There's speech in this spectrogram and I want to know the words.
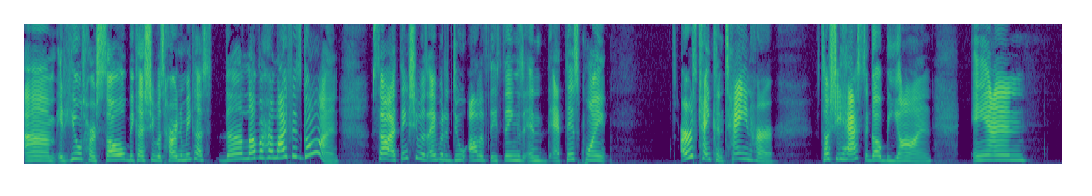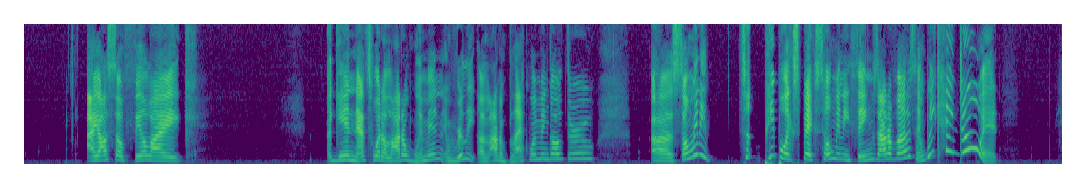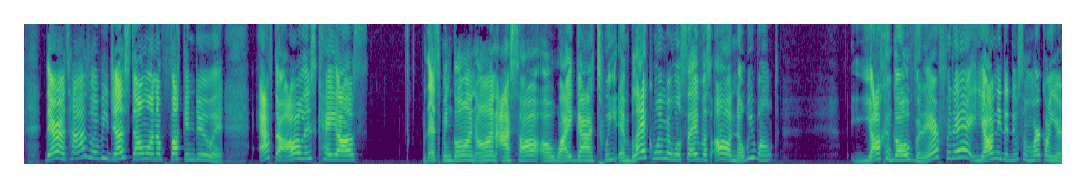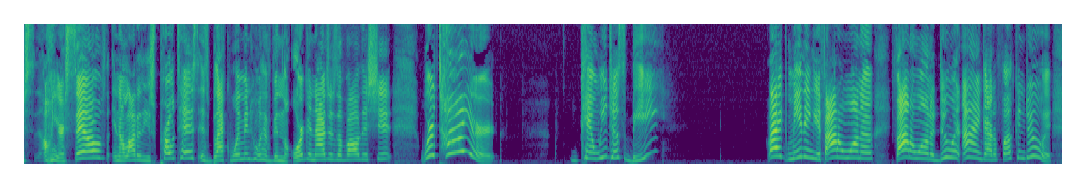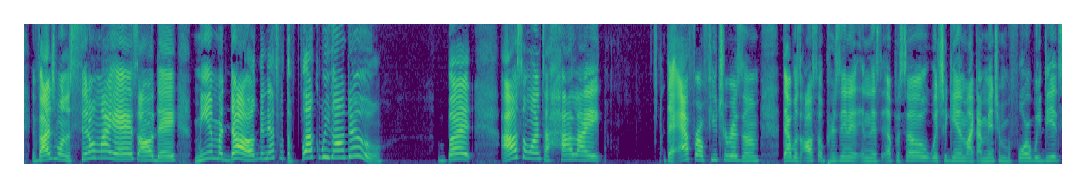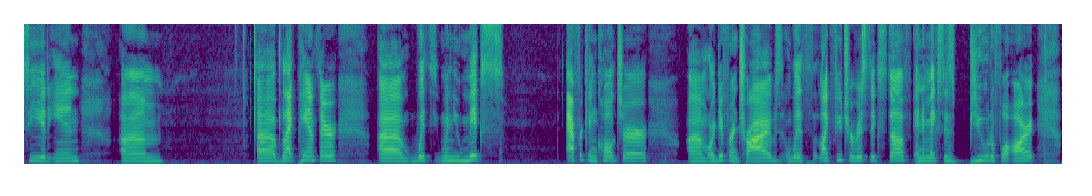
um, it healed her soul because she was hurting because the love of her life is gone. So I think she was able to do all of these things. And at this point, Earth can't contain her. So she has to go beyond. And I also feel like, again, that's what a lot of women and really a lot of black women go through. Uh, so many t- people expect so many things out of us, and we can't do it. There are times where we just don't want to fucking do it. After all this chaos that's been going on, I saw a white guy tweet, and black women will save us all. No, we won't. Y'all can go over there for that. Y'all need to do some work on your on yourselves. In a lot of these protests, is black women who have been the organizers of all this shit. We're tired. Can we just be? Like meaning if I don't wanna if I don't wanna do it, I ain't gotta fucking do it. If I just wanna sit on my ass all day, me and my dog, then that's what the fuck we gonna do. But I also wanted to highlight the Afrofuturism that was also presented in this episode, which again, like I mentioned before, we did see it in um, uh, Black Panther. Uh, with when you mix African culture um, or different tribes with like futuristic stuff, and it makes this beautiful art.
